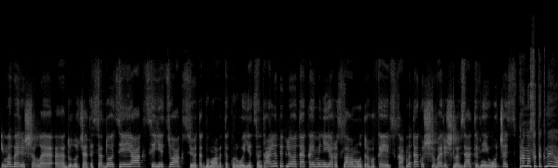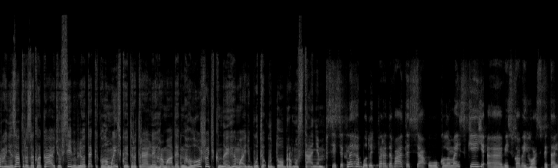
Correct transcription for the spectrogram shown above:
і ми вирішили е, долучитися до цієї акції. Цю акцію, так би мовити, курує центральна бібліотека імені Ярослава Мудрого Київська. Ми також вирішили взяти в ній участь. Приносити книги організатори закликають у всі бібліотеки Коломийської територіальної громади. Наголошують, книги мають бути у доброму стані. Всі ці книги будуть передаватися у Коломийський е, військовий госпіталь.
